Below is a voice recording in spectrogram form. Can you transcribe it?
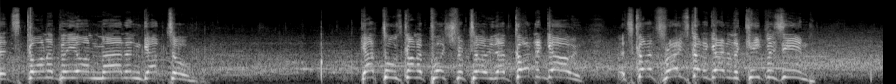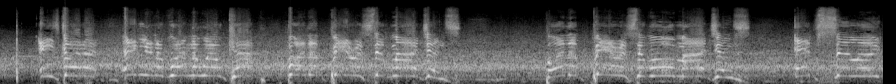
It's going to be on Martin Guptill. Guptill's going to push for two. They've got to go. It's got throw's got to go to the keeper's end. He's got it. England have won the World Cup by the barest of margins. By the barest of all margins. Absolute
